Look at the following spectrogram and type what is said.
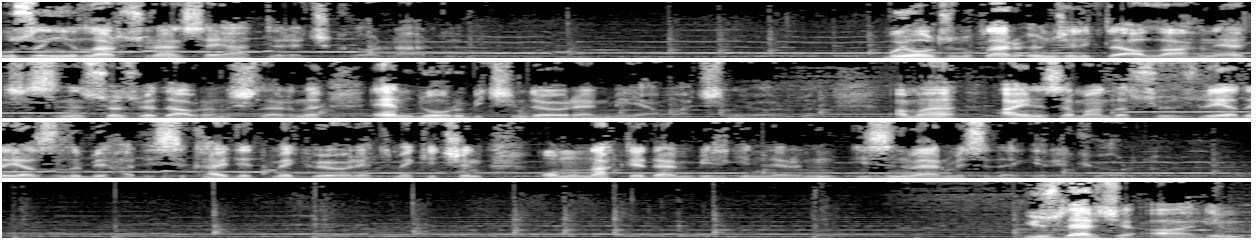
uzun yıllar süren seyahatlere çıkıyorlardı. Bu yolculuklar öncelikle Allah'ın elçisinin söz ve davranışlarını en doğru biçimde öğrenmeyi amaçlıyordu. Ama aynı zamanda sözlü ya da yazılı bir hadisi kaydetmek ve öğretmek için onu nakleden bilginlerinin izin vermesi de gerekiyordu. Yüzlerce alim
